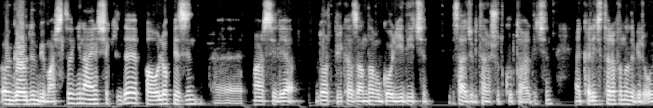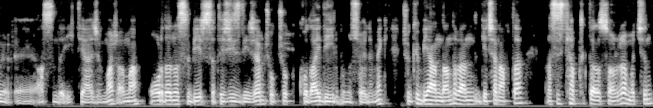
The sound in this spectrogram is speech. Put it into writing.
öngördüğüm bir maçtı. Yine aynı şekilde Paul Lopez'in e, Marsilya 4-1 kazandı ama gol yediği için sadece bir tane şut kurtardığı için. Yani kaleci tarafında da bir oyun e, aslında ihtiyacım var ama orada nasıl bir strateji izleyeceğim çok çok kolay değil bunu söylemek. Çünkü bir yandan da ben geçen hafta asist yaptıktan sonra maçın e,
